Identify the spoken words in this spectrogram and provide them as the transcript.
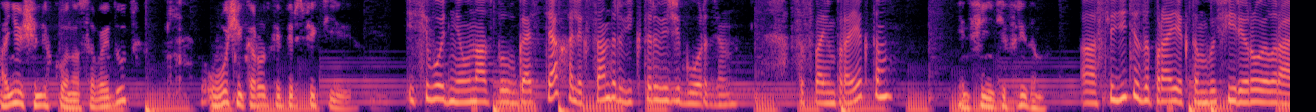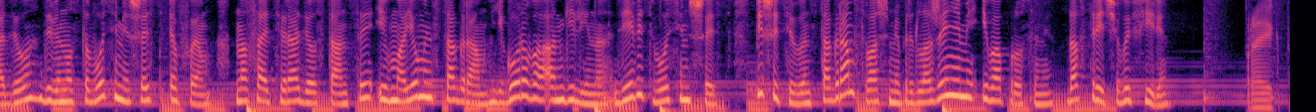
они очень легко нас обойдут в очень короткой перспективе. И сегодня у нас был в гостях Александр Викторович Гордин со своим проектом Infinity Freedom. А, следите за проектом в эфире Royal Radio 98,6 FM на сайте радиостанции и в моем инстаграм Егорова Ангелина 986. Пишите в инстаграм с вашими предложениями и вопросами. До встречи в эфире. Проект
